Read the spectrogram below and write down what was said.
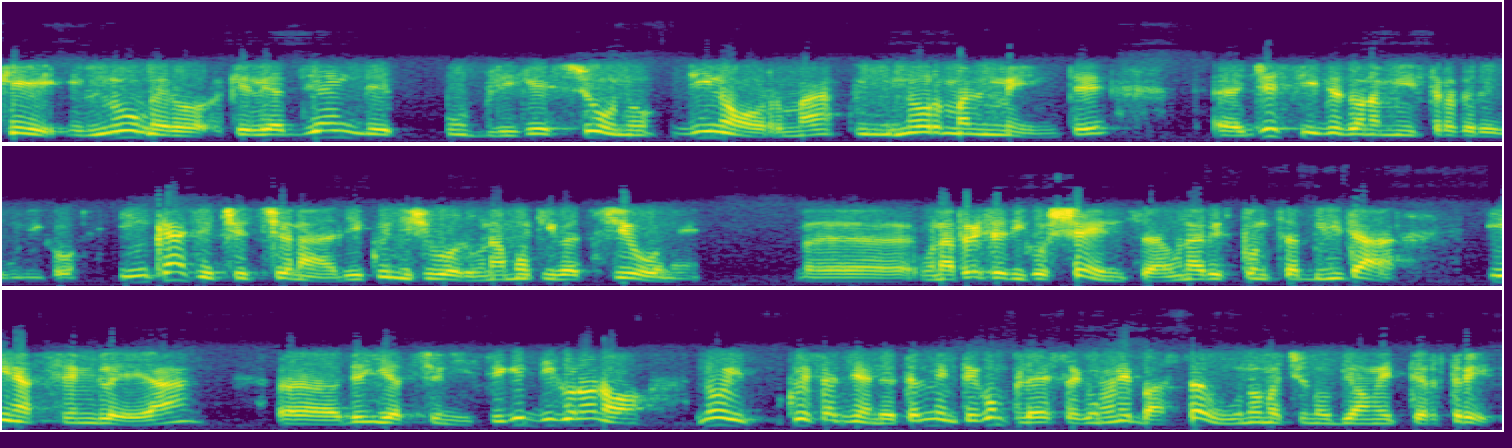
che il numero che le aziende pubbliche sono di norma, quindi normalmente, eh, gestite da un amministratore unico. In casi eccezionali, e quindi ci vuole una motivazione, eh, una presa di coscienza, una responsabilità in assemblea eh, degli azionisti che dicono no, noi questa azienda è talmente complessa che non ne basta uno, ma ce ne dobbiamo mettere tre.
